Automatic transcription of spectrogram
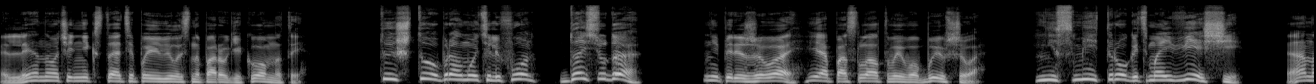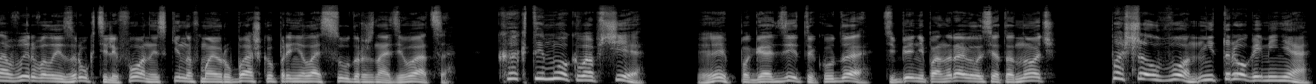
Лена очень не кстати появилась на пороге комнаты. «Ты что, брал мой телефон? Дай сюда!» «Не переживай, я послал твоего бывшего». «Не смей трогать мои вещи!» Она вырвала из рук телефон и, скинув мою рубашку, принялась судорожно одеваться. «Как ты мог вообще?» «Эй, погоди, ты куда? Тебе не понравилась эта ночь?» «Пошел вон, не трогай меня!»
